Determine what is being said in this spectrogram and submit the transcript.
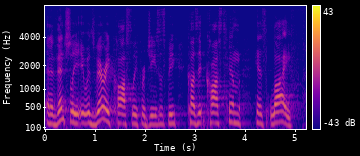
And eventually, it was very costly for Jesus because it cost him his life.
